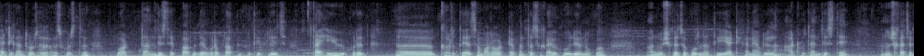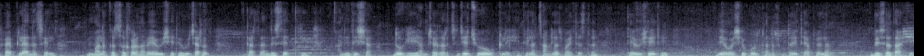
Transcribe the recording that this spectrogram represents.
या ठिकाणी थोडंसं अस्वस्थ वाटताना दिसते. पारू देवाकडे प्रार्थना करते प्लीज काहीही विपरीत घडते असं मला वाटतं पण तसं काही होऊ देऊ नको. अनुष्काचं बोलणं ती या ठिकाणी आपल्याला आठवताना दिसते. अनुष्काचं काय प्लॅन असेल मला कसं कळणार याविषयी ती विचार करताना दिसते ती आणि दिशा. दोघी आमच्या घरचे जे जीव उठले हे तिला चांगलंच माहीत असतं. त्याविषयी ती देवाशी बोलताना सुद्धा इथे आपल्याला दिसत आहे.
